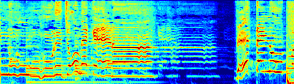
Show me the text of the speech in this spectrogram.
ਤੈਨੂੰ ਹੁਣ ਜੋ ਮੈਂ ਕਹਿਣਾ ਵੇ ਤੈਨੂੰ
